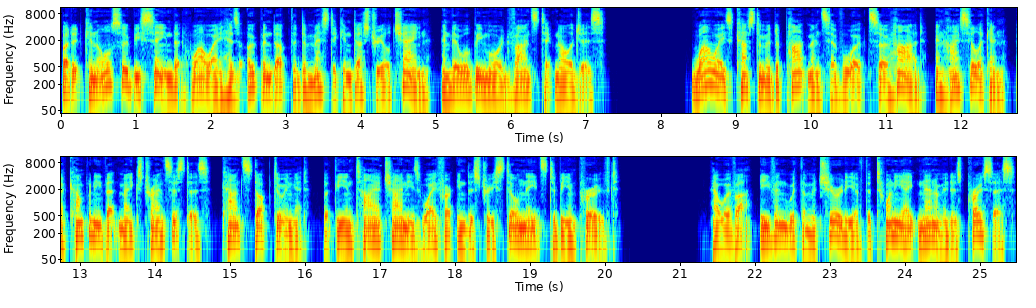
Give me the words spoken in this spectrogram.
But it can also be seen that Huawei has opened up the domestic industrial chain, and there will be more advanced technologies. Huawei's customer departments have worked so hard, and HiSilicon, a company that makes transistors, can't stop doing it, but the entire Chinese wafer industry still needs to be improved. However, even with the maturity of the 28 nanometers process,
